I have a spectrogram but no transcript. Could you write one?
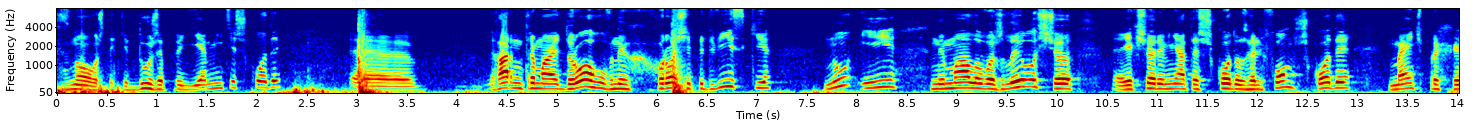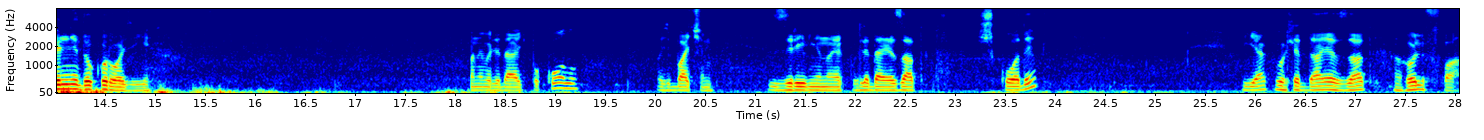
знову ж таки, дуже приємні ці шкоди. Е, гарно тримають дорогу, в них хороші підвіски. Ну і немало важливо, що е, якщо рівняти шкоду з гольфом, шкоди менш прихильні до корозії. Вони виглядають по колу. Ось бачимо зрівняно, як виглядає зад шкоди. Як виглядає зад гольфа.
